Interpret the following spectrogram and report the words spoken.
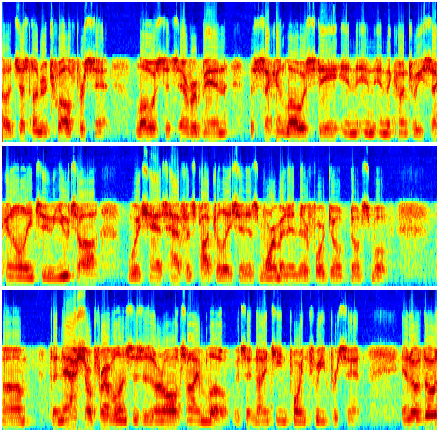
uh, just under 12 percent lowest it's ever been, the second lowest in, in, in the country, second only to Utah, which has half its population as Mormon and therefore don't, don't smoke. Um, the national prevalence is at an all-time low. It's at 19.3%. And of those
